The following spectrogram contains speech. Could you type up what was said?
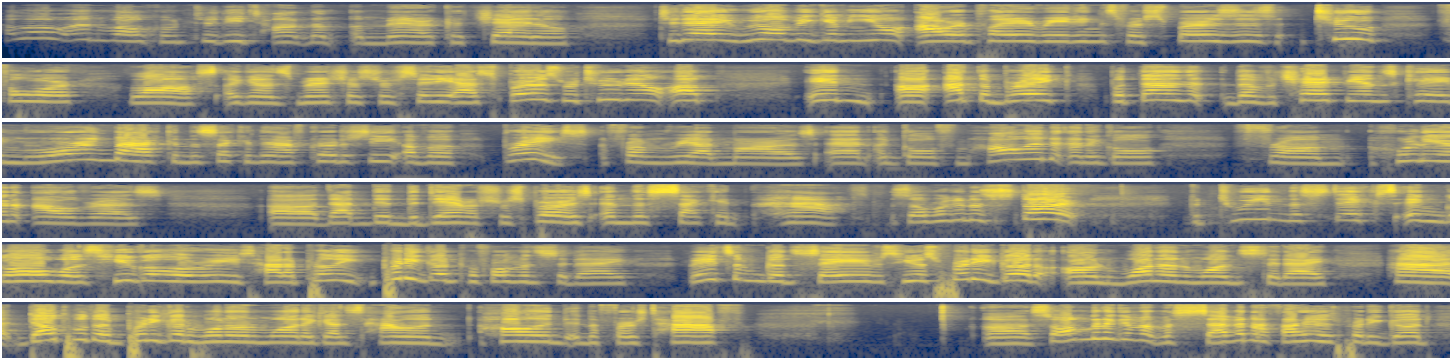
Hello and welcome to the Tottenham America channel. Today we will be giving you our player ratings for Spurs' 2-4 loss against Manchester City as Spurs were 2-0 up in uh, at the break, but then the champions came roaring back in the second half courtesy of a brace from Riyad Mahrez and a goal from Haaland and a goal from Julian Alvarez. Uh, that did the damage for Spurs in the second half. So we're gonna start between the sticks in goal was Hugo Lloris. Had a pretty pretty good performance today. Made some good saves. He was pretty good on one-on-ones today. Had dealt with a pretty good one-on-one against Holland, Haaland in the first half. Uh, so I'm gonna give him a seven. I thought he was pretty good.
